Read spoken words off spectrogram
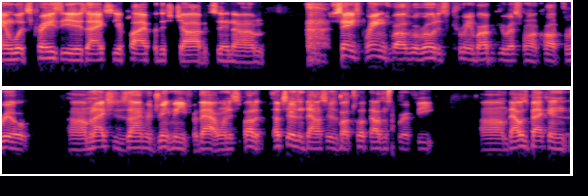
and what's crazy is I actually applied for this job. It's in um, Sandy Springs, Roswell Road. It's a Korean barbecue restaurant called Thrill. Um, and I actually designed her drink menu for that one. It's about upstairs and downstairs, about twelve thousand square feet. Um, that was back in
